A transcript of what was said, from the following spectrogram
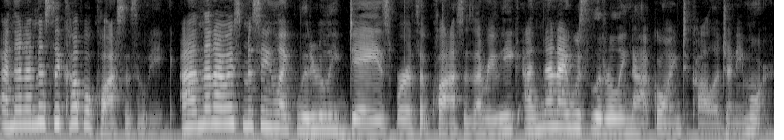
And then I missed a couple classes a week. And then I was missing like literally days worth of classes every week. And then I was literally not going to college anymore.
